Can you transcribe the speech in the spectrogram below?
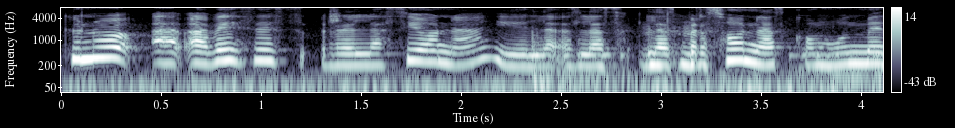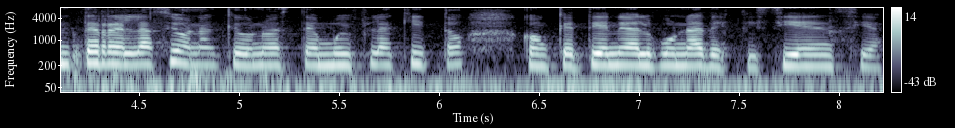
Que uno a, veces relaciona, y las, las, personas comúnmente relacionan que uno esté muy flaquito con que tiene alguna deficiencia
